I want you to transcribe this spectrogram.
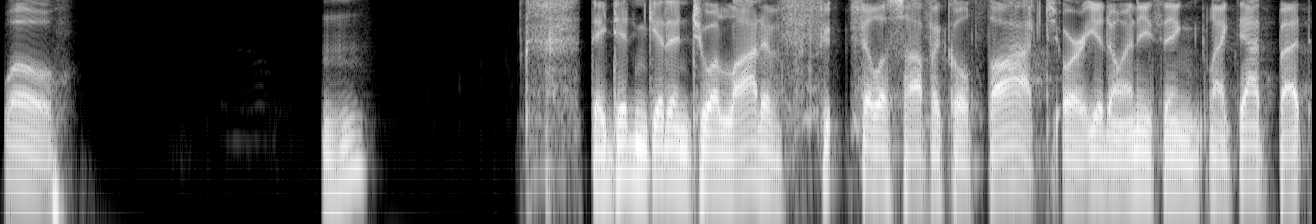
Whoa. hmm They didn't get into a lot of ph philosophical thought or you know anything like that, but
